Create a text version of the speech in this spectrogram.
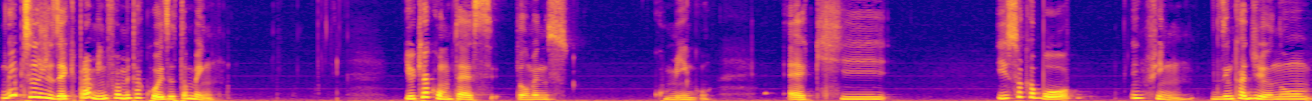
nem preciso dizer que para mim foi muita coisa também. E o que acontece, pelo menos comigo, é que isso acabou, enfim, desencadeando.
